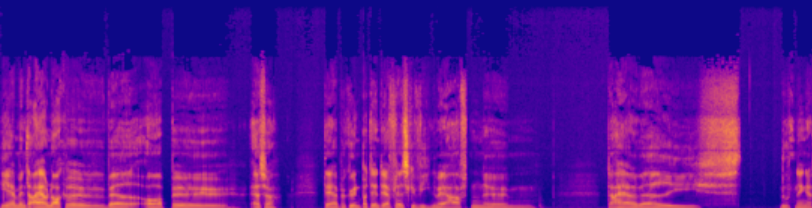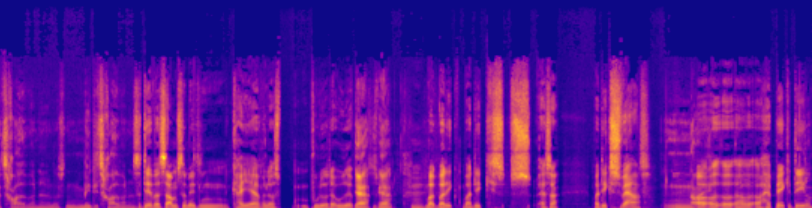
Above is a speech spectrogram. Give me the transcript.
Ja, men der har jo nok øh, været op, øh, altså, da jeg begyndte på den der flaske vin hver aften, øh, der har jeg været i slutningen af 30'erne, eller sådan midt i 30'erne. Så det har været samtidig med din karriere, vel også bullet dig ud af på Ja, et tidspunkt. Mm. Var, var, det ikke, var, det ikke, altså, var det ikke svært Nej, at, at, at, at have begge dele?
